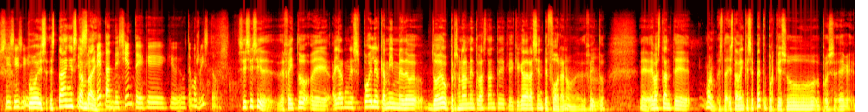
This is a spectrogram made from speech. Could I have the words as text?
Sí, sí, sí. Pois pues están en stand-by. Se, se petan de xente que, que o temos visto. Sí, sí, sí, de, de feito eh, hai algún spoiler que a min me do, doeu personalmente bastante que, que quedara xente fora, non? De feito mm. eh, é bastante bueno, está, está ben que se pete porque eso pues, eh,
